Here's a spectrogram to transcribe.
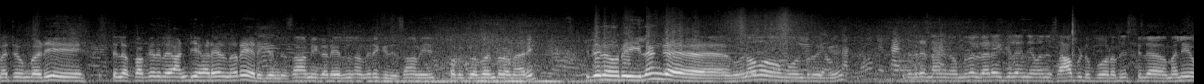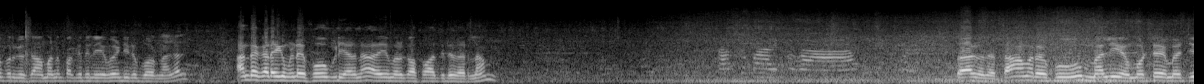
மற்றும்படி இதில் பக்கத்தில் அண்டிய கடைகள் நிறைய இருக்குது இந்த சாமி கடைகள் எல்லாம் இருக்குது. சாமி பொருட்கள் மாதிரி. இதில் ஒரு இலங்கை உணவகம் ஒன்று இருக்குது இதில் நாங்கள் முதல் வரைக்கும் இங்கே வந்து சாப்பிட்டு போகிறது சில மளிகை பொருட்கள் சாமானும் பக்கத்துலேயே வேண்டிட்டு போகிறாங்க அந்த கடைக்கு முன்னாடி போகக்கூடிய அதே மாதிரிக்கா பார்த்துட்டு வரலாம். பாருங்க இந்த தாமரை பூவும் மல்லிகை மொட்டையை வச்சு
